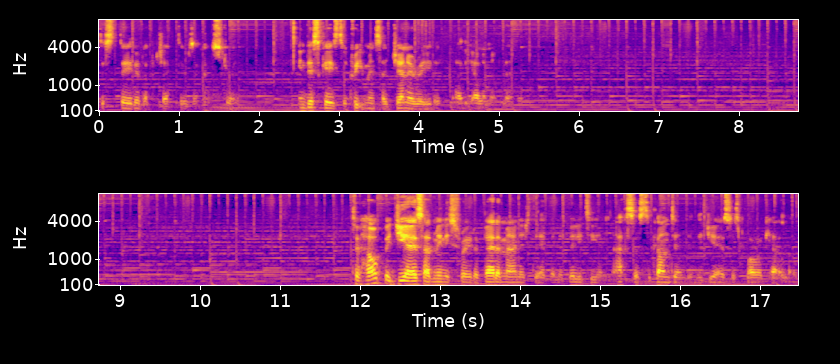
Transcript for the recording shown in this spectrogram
the stated objectives and constraint. In this case, the treatments are generated at the element level. To help a GIS administrator better manage the availability and access to content in the GIS Explorer catalog,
